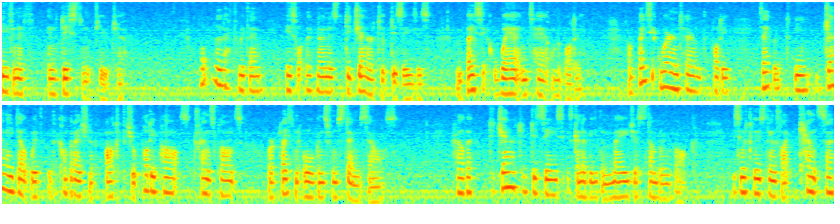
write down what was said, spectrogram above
even if in the distant future. What we're left with then is what they've known as degenerative diseases, and basic wear and tear on the body. And basic wear and tear on the body is able to be generally dealt with with a combination of artificial body parts, transplants, or replacement organs from stem cells. However, degenerative disease is going to be the major stumbling block. This includes things like cancer,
